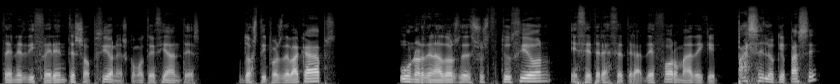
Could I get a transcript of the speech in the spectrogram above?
tener diferentes opciones, como te decía antes, dos tipos de backups, un ordenador de sustitución, etcétera, etcétera, de forma de que pase lo que pase,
